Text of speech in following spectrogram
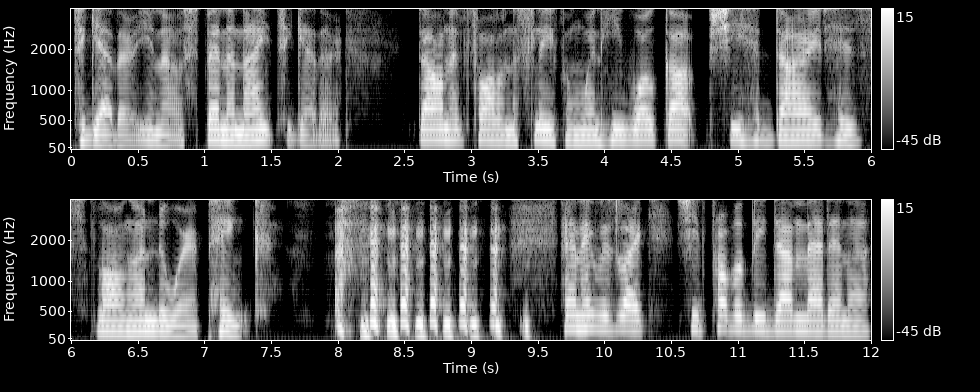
together, you know, spent a night together, Don had fallen asleep. And when he woke up, she had dyed his long underwear pink. and it was like she'd probably done that in a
